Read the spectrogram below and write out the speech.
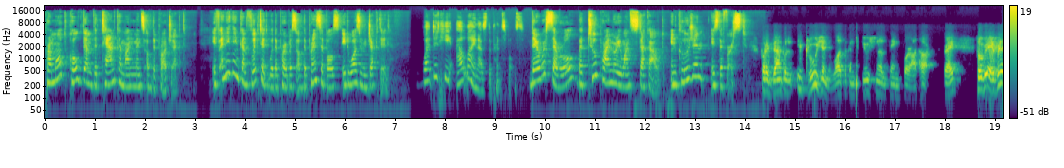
Pramod called them the Ten Commandments of the project. If anything conflicted with the purpose of the principles, it was rejected. What did he outline as the principles? There were several, but two primary ones stuck out. Inclusion is the first. For example, inclusion was a constitutional thing for Aadhaar, right? So every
